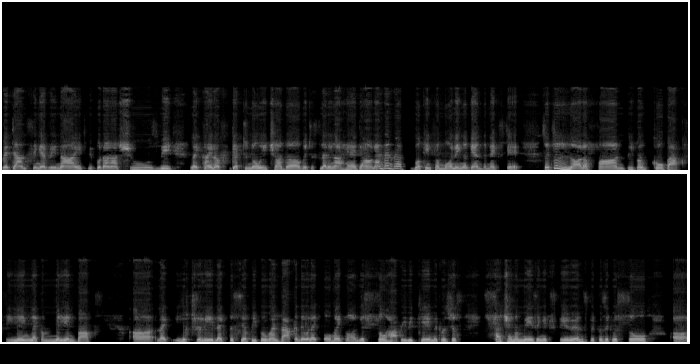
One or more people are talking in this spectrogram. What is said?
we're dancing every night. We put on our shoes. We like kind of get to know each other. We're just letting our hair down. And then we're working from morning again the next day. So it's a lot of fun. People go back feeling like a million bucks. Uh, like literally like this year people went back and they were like, oh my God, we're so happy we came. It was just such an amazing experience because it was so uh,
